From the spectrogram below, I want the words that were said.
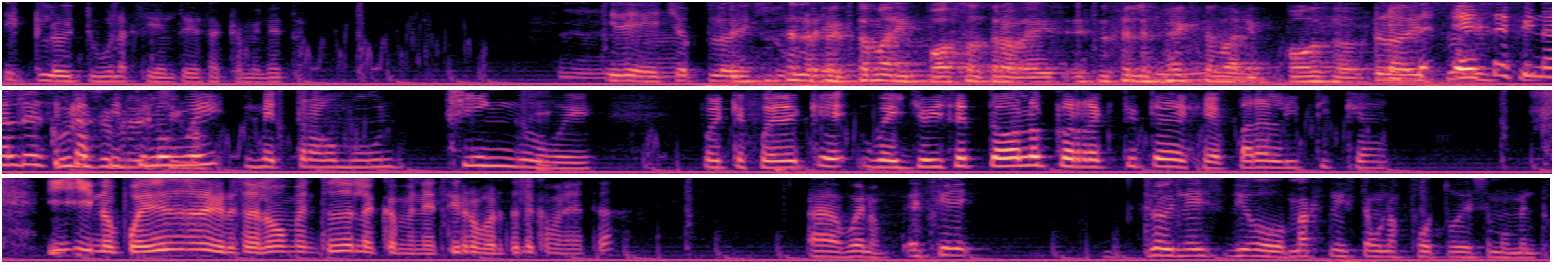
y Chloe tuvo un accidente de esa camioneta. Y de hecho, Chloe Este es el efecto mariposa otra vez. Este es el Sí. efecto mariposa. otra Lo vez. Ese, ese este, final de ese Chloe capítulo, güey, me traumó un chingo, Sí. güey. Porque fue de que, güey, yo hice todo lo correcto y te dejé paralítica. ¿Y, y no puedes regresar al momento de la camioneta y robarte la camioneta? Ah, bueno, es que Chloe neces- digo, Max necesita una foto de ese momento.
